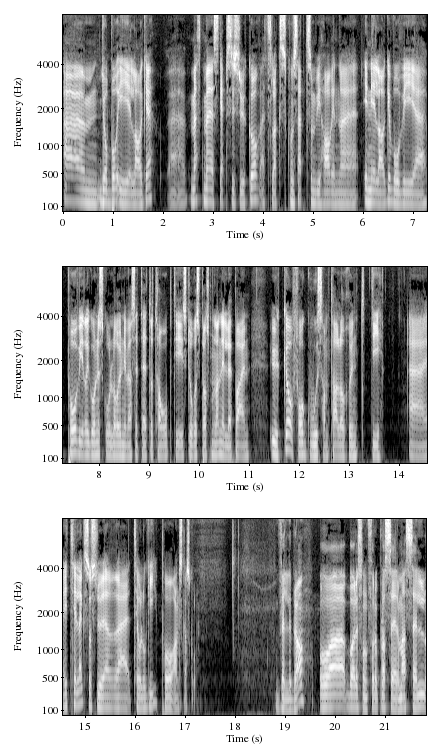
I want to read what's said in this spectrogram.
jeg jobber i laget. Eh, Mest med skepsisuker, et slags konsept som vi har inne, inne i laget, hvor vi eh, på videregående skoler og universiteter tar opp de store spørsmålene i løpet av en uke og får gode samtaler rundt de. Eh, I tillegg så studerer jeg teologi på Ansgar-skolen. Veldig bra. Og bare sånn for å plassere meg selv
